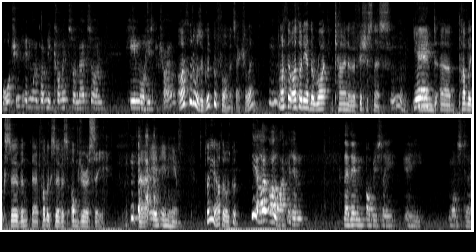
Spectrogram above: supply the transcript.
Orchard. Anyone got any comments or notes on him or his portrayal? I thought it was a good performance, actually. I thought I thought he had the right tone of officiousness Mm. Yeah. and uh, public servant, uh, public service obduracy uh, in, in him. So yeah, I thought it was good. Yeah, I, I like it, and they then obviously he wants to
